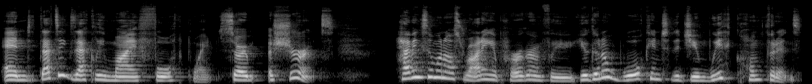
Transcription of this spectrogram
And that's exactly my fourth point. So, assurance. Having someone else writing a program for you, you're going to walk into the gym with confidence,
